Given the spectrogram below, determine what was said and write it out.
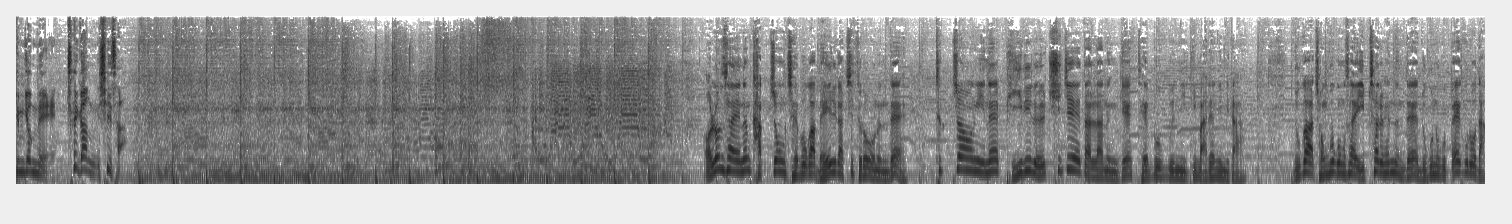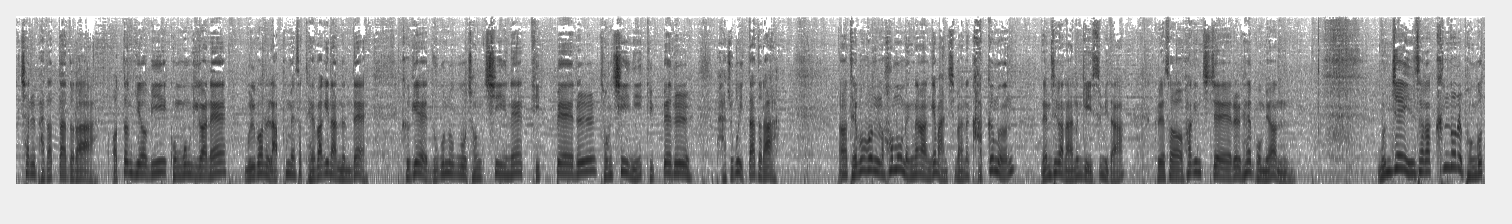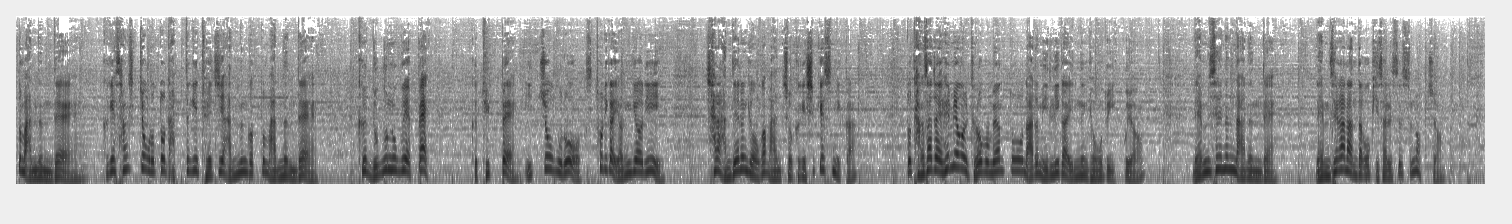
김경래 최강 시사. 언론사에는 각종 제보가 매일같이 들어오는데 특정인의 비리를 취재해 달라는 게 대부분이기 마련입니다. 누가 정부 공사에 입찰을 했는데 누구누구 백으로 낙찰을 받았다더라. 어떤 기업이 공공기관에 물건을 납품해서 대박이 났는데 그게 누구누구 정치인의 뒷배를 정치인이 뒷배를 봐주고 있다더라. 어, 대부분 허무 맹랑한 게 많지만 가끔은 냄새가 나는 게 있습니다. 그래서 확인 취재를 해 보면 문제의 인사가 큰 돈을 번 것도 맞는데 그게 상식적으로 또 납득이 되지 않는 것도 맞는데 그 누구누구의 백, 그 뒷배 이쪽으로 스토리가 연결이 잘 안 되는 경우가 많죠. 그게 쉽겠습니까? 또 당사자의 해명을 들어보면 또 나름 일리가 있는 경우도 있고요. 냄새는 나는데 냄새가 난다고 기사를 쓸 수는 없죠.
